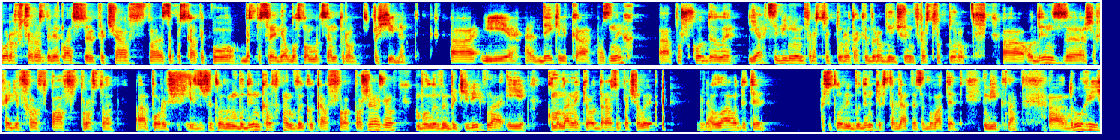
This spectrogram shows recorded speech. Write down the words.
Ворог вчора з 19-ї почав е, запускати по безпосередньо обласному центру Е, і е, декілька з них е, пошкодили як цивільну інфраструктуру, так і виробничу інфраструктуру. Один з шахедів впав просто поруч із житловим будинком, викликав пожежу, були вибиті вікна, і комунальники одразу почали лагодити житлові будинки, вставляти, забивати вікна. Другий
